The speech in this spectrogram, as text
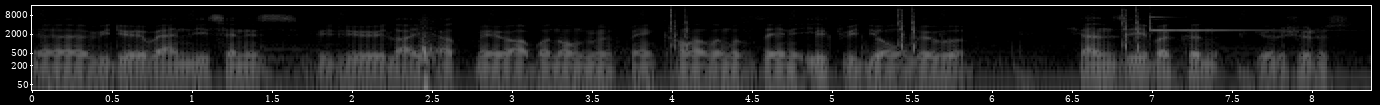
Ee, videoyu beğendiyseniz videoyu like atmayı ve abone olmayı unutmayın. Kanalımızda yeni ilk videom oluyor bu. Kendinize iyi bakın. Görüşürüz.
